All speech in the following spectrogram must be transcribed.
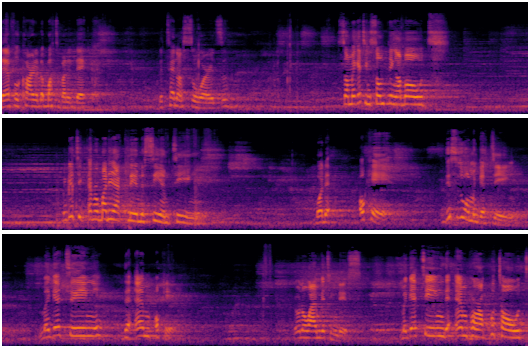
devil card at the bottom of the deck. The ten of swords. So I'm getting something about I'm getting everybody I claim the same thing. But the, okay, this is what I'm getting. I'm getting the M. Okay, don't know why I'm getting this. I'm getting the emperor put out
